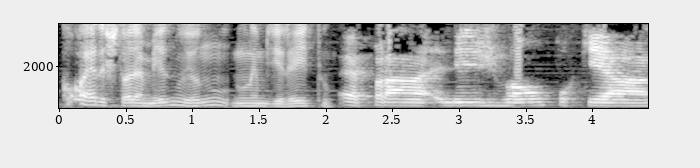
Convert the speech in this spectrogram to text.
Qual era a história mesmo? Eu não, não lembro direito. É pra. Eles vão porque a,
